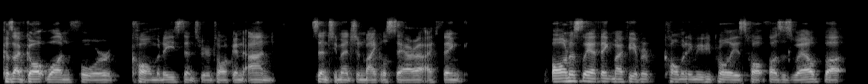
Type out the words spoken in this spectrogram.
because uh, I've got one for comedy since we were talking, and since you mentioned Michael Cera, I think honestly, I think my favorite comedy movie probably is Hot Fuzz as well, but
